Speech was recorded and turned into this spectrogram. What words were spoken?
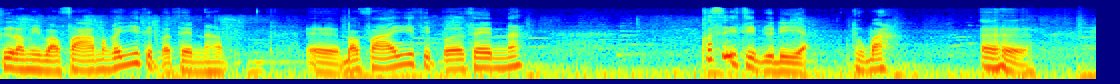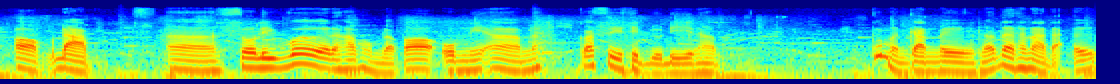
คือเรามีบัฟฟ้ามันก็ยี่สิบเปอร์เซ็นต์นะครับ เออบัฟฟ้ายี่สิบเปอร์เซ็นต์นะ ก็สี่สิบอยู่ดีอะถูกปะเออ ออกดาบอ่าโซลิเวอร์นะครับผมแล้วก็อมนิอาร์มนะ ก็สี่สิบอยู่ดีนะครับ ก็เหมือนกันเลยแล้วแต่ถนัดอะเออ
